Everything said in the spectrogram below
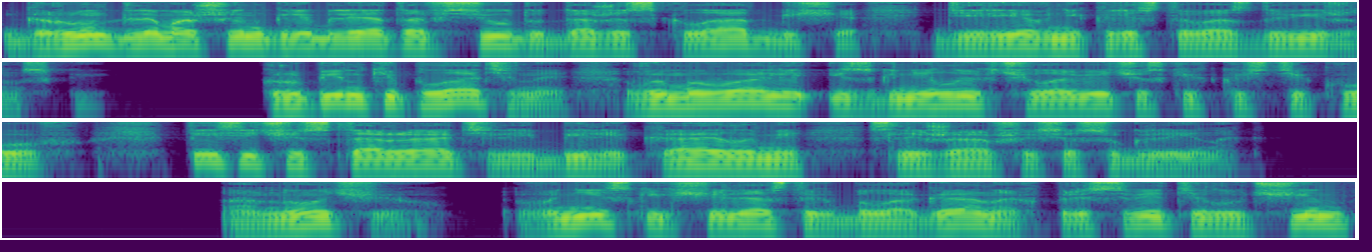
Грунт для машин гребли отовсюду, даже с кладбища деревни Крестовоздвиженской. Крупинки платины вымывали из гнилых человеческих костяков. Тысячи старателей били кайлами слежавшийся суглинок. А ночью в низких щелястых балаганах при свете лучин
